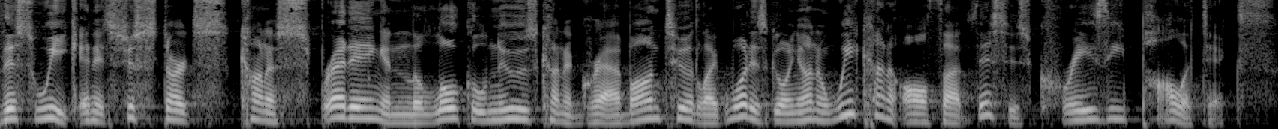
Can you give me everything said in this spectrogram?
this week, and it just starts kind of spreading, and the local news kind of grab onto it, like, what is going on? And we kind of all thought, this is crazy politics.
